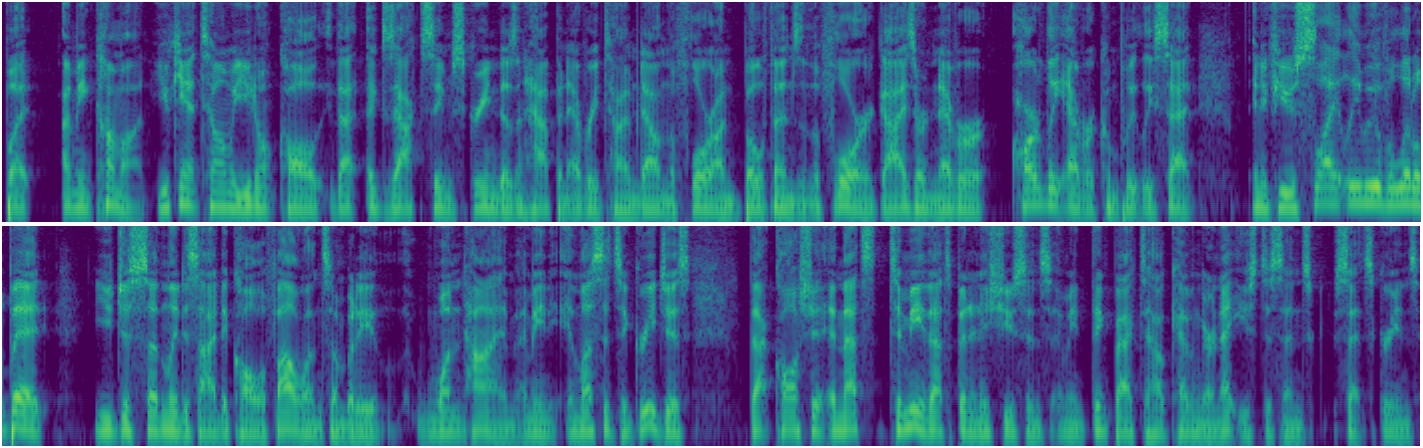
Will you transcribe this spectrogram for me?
but I mean, come on. You can't tell me you don't call that exact same screen doesn't happen every time down the floor on both ends of the floor. Guys are never, hardly ever completely set. And if you slightly move a little bit, you just suddenly decide to call a foul on somebody one time. I mean, unless it's egregious, that call should, and that's to me, that's been an issue since. I mean, think back to how Kevin Garnett used to send set screens.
